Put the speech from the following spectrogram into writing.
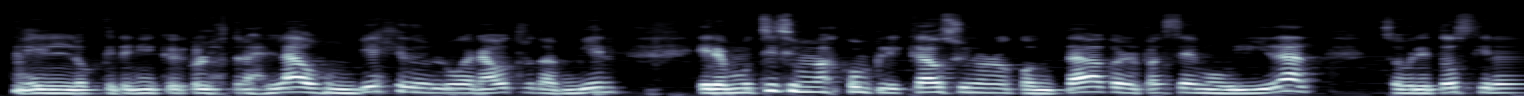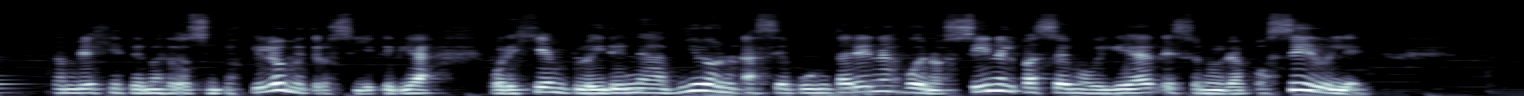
lo que tenía que ver con los traslados, un viaje de un lugar a otro también era muchísimo más complicado si uno no contaba con el pase de movilidad, sobre todo si eran viajes de más de 200 kilómetros. Si yo quería, por ejemplo, ir en avión hacia Punta Arenas, bueno, sin el pase de movilidad eso no era posible.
